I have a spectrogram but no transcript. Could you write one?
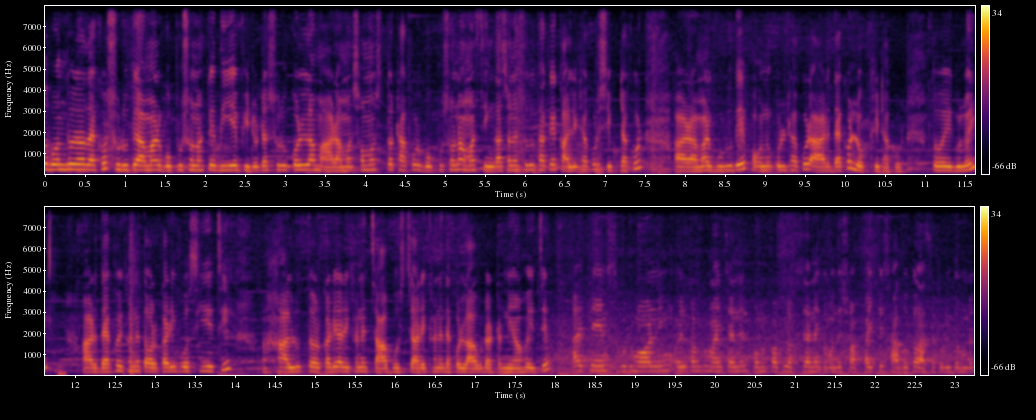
তো বন্ধুরা দেখো, শুরুতে আমার গোপু সোনাকে দিয়ে ভিডিওটা শুরু করলাম। আর আমার সমস্ত ঠাকুর, গোপু সোনা, আমার সিংহাসনে শুধু থাকে কালী ঠাকুর, শিব ঠাকুর আর আমার গুরুদেব, অনুকূল ঠাকুর আর দেখো লক্ষ্মী ঠাকুর। তো এগুলোই। আর দেখো এখানে তরকারি বসিয়েছি, আলুর তরকারি আর এখানে চা বসছে। আর এখানে দেখো লাউ ডাটা নেওয়া হয়েছে। Hi friends good morning welcome to my channel Pompa blog channel তোমাদের সবাইকে স্বাগত। আশা করি তোমরা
